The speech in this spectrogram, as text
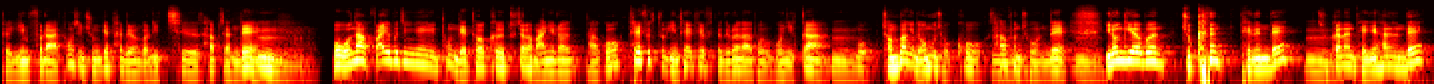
그 인프라, 통신 중계탑 이런 거 리츠 사업자인데, 음. 뭐 워낙 5G 통 네트워크 투자가 많이 일어나고 트래픽도 인터넷 트래픽도 늘어나 보- 보니까 음. 뭐 전방이 너무 좋고 사업은 음. 좋은데 음. 이런 기업은 주가는 되는데 음. 주가는 되긴 하는데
